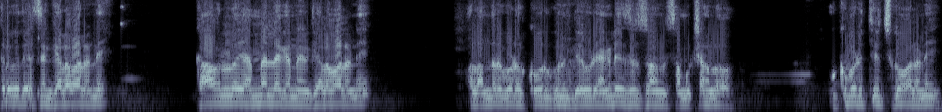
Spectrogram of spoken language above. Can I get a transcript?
తెలుగుదేశం గెలవాలని కావలిలో ఎమ్మెల్యేగా నేను గెలవాలని వాళ్ళందరూ కూడా కోరుకుని దేవుడు వెంకటేశ్వర స్వామి సమక్షంలో ఒక్కబడి తీర్చుకోవాలని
